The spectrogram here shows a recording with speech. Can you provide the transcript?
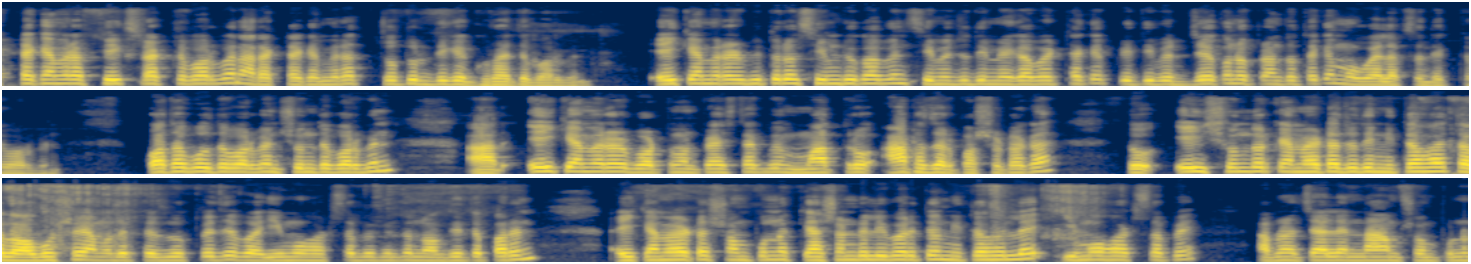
একটা ক্যামেরা ফিক্স রাখতে পারবেন আর একটা ক্যামেরা চতুর্দিকে ঘোরাতে পারবেন। এই ক্যামেরার ভিতরে সিম ঢুকাবেন সিমে যদি মেগাবাইট থাকে, পৃথিবীর যে কোনো প্রান্ত থেকে মোবাইল অ্যাপসে দেখতে পারবেন। কথা বলতে পারবেন, শুনতে পারবেন। আর এই ক্যামেরার বর্তমান প্রাইস থাকবে মাত্র আট হাজার পাঁচশো টাকা। তো এই সুন্দর ক্যামেরাটা যদি নিতে হয়, তাহলে অবশ্যই আমাদের ফেসবুক পেজে বা ইমো হোয়াটসঅ্যাপে কিন্তু নক দিতে পারেন। এই ক্যামেরাটা সম্পূর্ণ ক্যাশ অন ডেলিভারিতেও নিতে হলে ইমো হোয়াটসঅ্যাপে আপনার চাইলে নাম, সম্পূর্ণ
